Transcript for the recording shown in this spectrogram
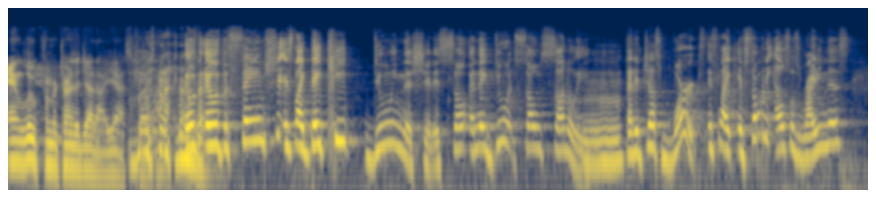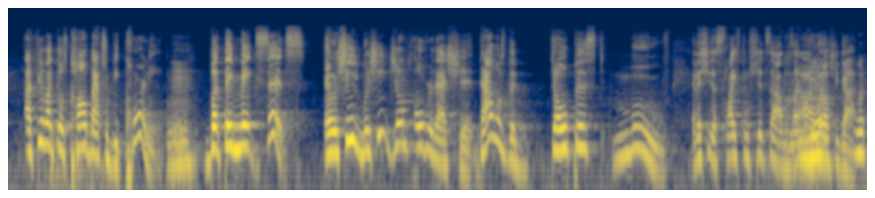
and Luke from Return of the Jedi. Yes, I- uh, it was it was the same shit. It's like they keep doing this shit. It's so and they do it so subtly mm-hmm. that it just works. It's like if somebody else was writing this, I feel like those callbacks would be corny, but they make sense. And when she when she jumped over that shit, that was the dopest move. And then she just sliced them shits out. and Was like, all right, Yeah. what else you got? What-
